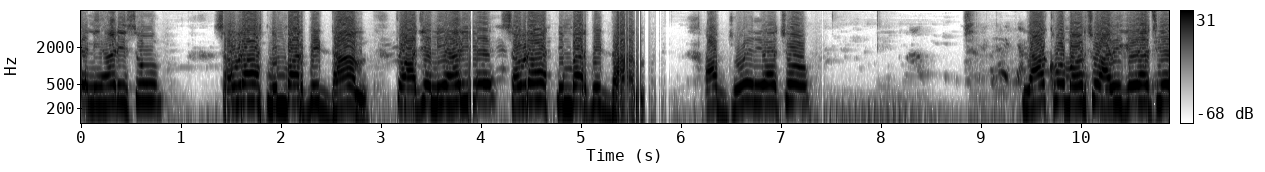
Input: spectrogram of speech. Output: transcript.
નિહાળીશું સૌરાષ્ટ્ર નિંબારપીઠ ધામ તો આજે નિહાળીએ સૌરાષ્ટ્ર નિંબારપીઠ ધામ આપ જોઈ રહ્યા છો લાખો માણસો આવી ગયા છે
